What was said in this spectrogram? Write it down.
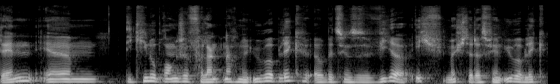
Denn ähm, die Kinobranche verlangt nach einem Überblick, äh, beziehungsweise wir, ich möchte, dass wir einen Überblick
